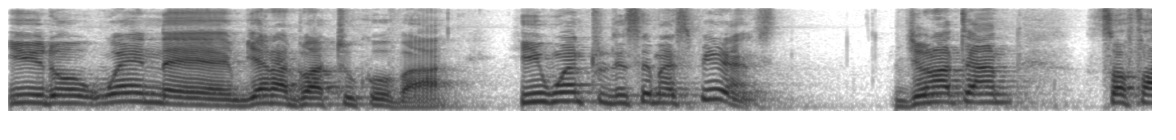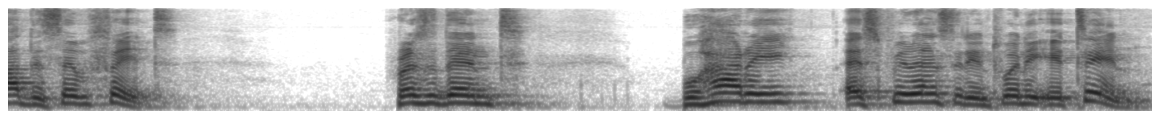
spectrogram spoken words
you know, when uh, Yar'Adua took over, he went through the same experience. Jonathan suffered the same fate. President Buhari experienced it in 2018.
